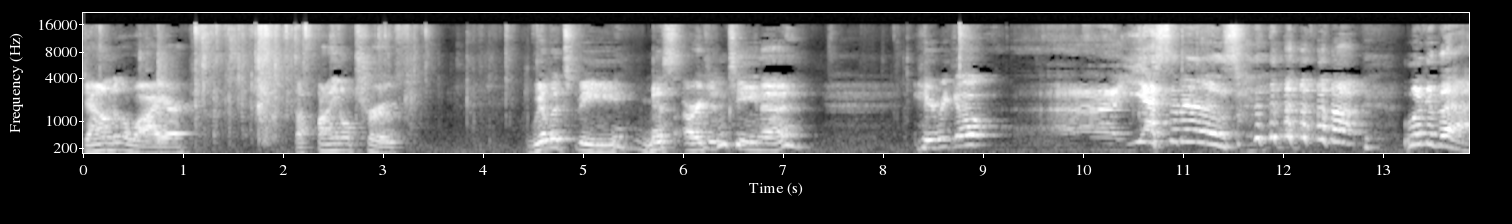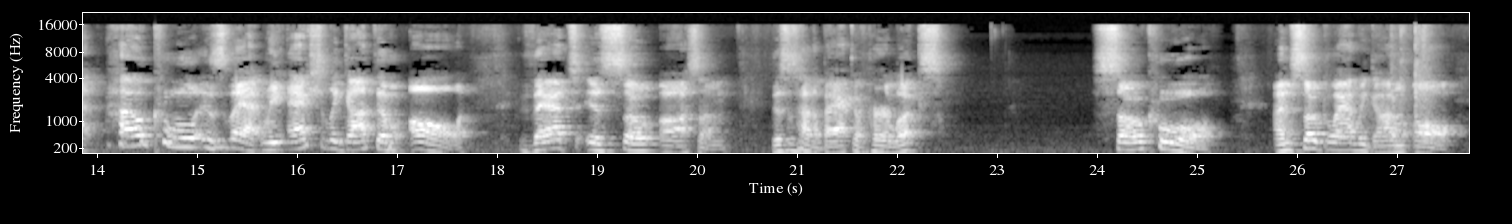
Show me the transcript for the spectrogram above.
Down to the wire the final truth. Will it be Miss Argentina? Here we go. Yes, it is! Look at that. How cool is that? We actually got them all. That is so awesome. This is how the back of her looks. So cool. I'm so glad we got them all.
